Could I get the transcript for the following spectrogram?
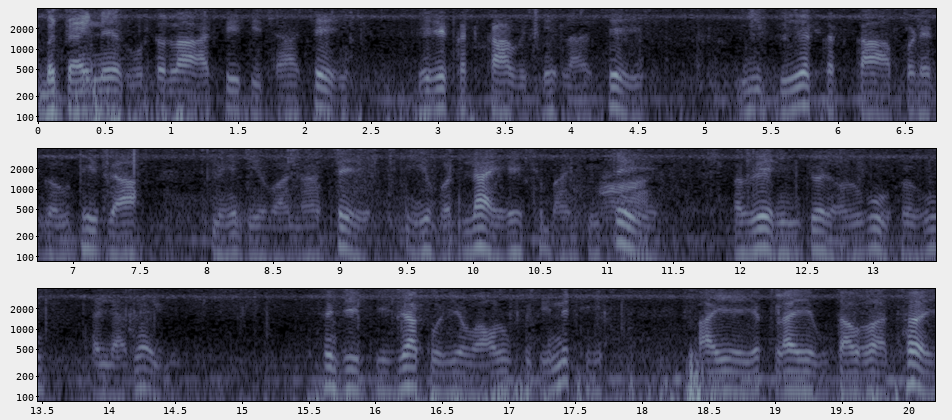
બધાને રોટલા આપી દીધા છે. બે કટકા વધેલા છે. એ બે કટકા આપણે ગૌઠી ગા ને દેવાના છે. એ બદલા હેઠ બાંધી છે. હવે ઇન્જોર હળવું હળવું જાય હજી બીજા કોઈએ વાળું કરી નથી ભાઈએ એકલાએ ઉતાવળા થઈ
